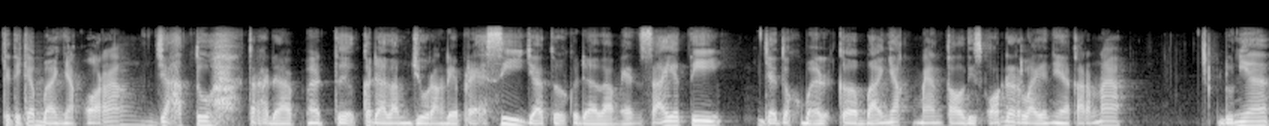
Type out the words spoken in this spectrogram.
ketika banyak orang jatuh terhadap eh, ke dalam jurang depresi, jatuh ke dalam anxiety, jatuh ke, ke banyak mental disorder lainnya karena dunia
